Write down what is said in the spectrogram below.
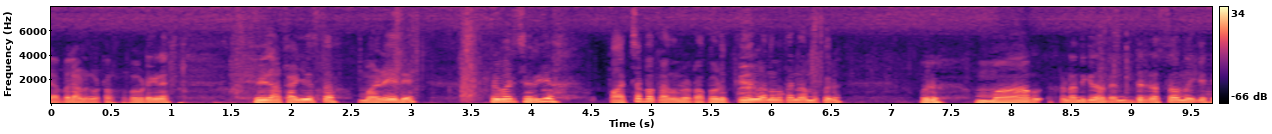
ലെവലാണ് കേട്ടോ. അപ്പോൾ ഇവിടെ ഇങ്ങനെ ഈ കഴിഞ്ഞ ദിവസത്തെ മഴയിൽ ഒരുപാട് ചെറിയ പച്ചപ്പൊക്കെ ആണെന്നുണ്ട് കേട്ടോ. അപ്പോൾ ഇവിടെ കയറി വന്നപ്പോൾ തന്നെ നമുക്കൊരു ഒരു മാവ് കണ്ടാ നിൽക്കുന്നുണ്ട്. എന്ത് രസമാണെന്ന് നോക്കി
